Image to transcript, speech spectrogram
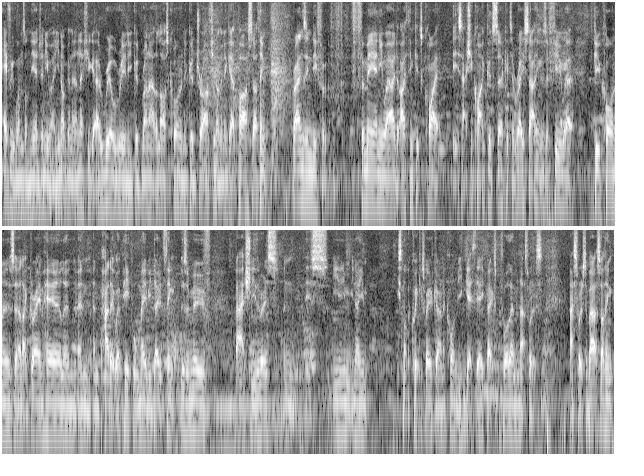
Everyone's on the edge anyway. You're not going to unless you get a real really good run out the last corner and a good draft. You're not going to get past. So I think Brands Indy for, for me anyway. I, I, think it's quite it's actually quite a good circuit to race at. I think there's a few where a few corners uh, like Graham Hill and, and, and Paddock where people maybe don't think there's a move, but actually there is, and it's you, you know you, it's not the quickest way to go around a corner, but you can get to the apex before them, and that's what it's that's what it's about. So I think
